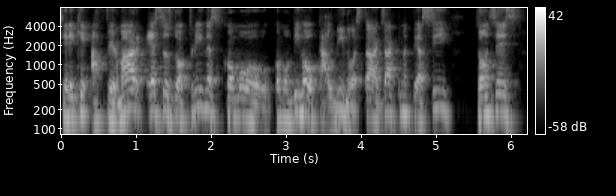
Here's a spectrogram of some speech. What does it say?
tiene que afirmar esas doctrinas como, como dijo Calvino, está exactamente así. Entonces,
